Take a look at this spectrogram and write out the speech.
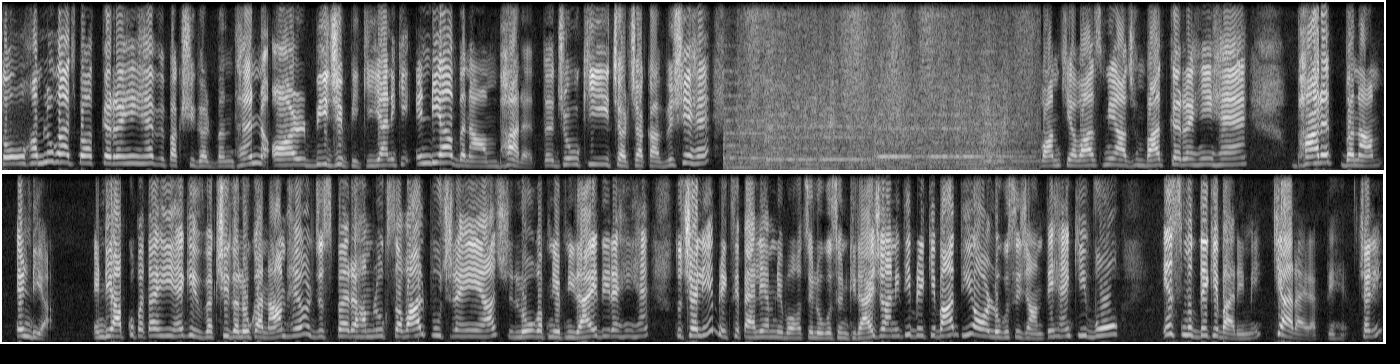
तो हम लोग आज बात कर रहे हैं विपक्षी गठबंधन और बीजेपी की यानी कि इंडिया बनाम भारत जो कि चर्चा का विषय है वाम की आवाज में आज हम बात कर रहे हैं भारत बनाम इंडिया इंडिया आपको पता ही है कि विपक्षी दलों का नाम है और जिस पर हम लोग सवाल पूछ रहे हैं आज, लोग अपनी अपनी राय दे रहे हैं। तो चलिए ब्रेक से पहले हमने बहुत से लोगों से उनकी राय जानी थी ब्रेक के बाद भी और लोगों से जानते हैं कि वो इस मुद्दे के बारे में क्या राय रखते हैं। चलिए,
